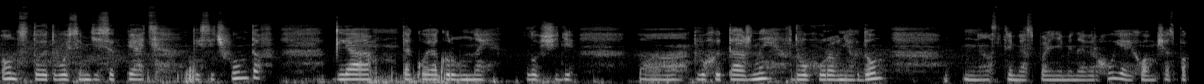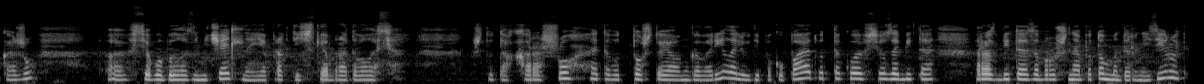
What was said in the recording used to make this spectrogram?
он стоит 85 тысяч фунтов для такой огромной площади. А, двухэтажный, в двух уровнях дом с тремя спальнями наверху. Я их вам сейчас покажу. А, все бы было замечательно, я практически обрадовалась что так хорошо. Это вот то, что я вам говорила. Люди покупают вот такое все забитое, разбитое, заброшенное, а потом модернизируют.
